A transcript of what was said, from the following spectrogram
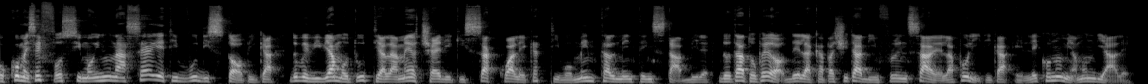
o come se fossimo in una serie tv distopica dove viviamo tutti alla mercé di chissà quale cattivo mentalmente instabile, dotato però della capacità di influenzare la politica e l'economia mondiale.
